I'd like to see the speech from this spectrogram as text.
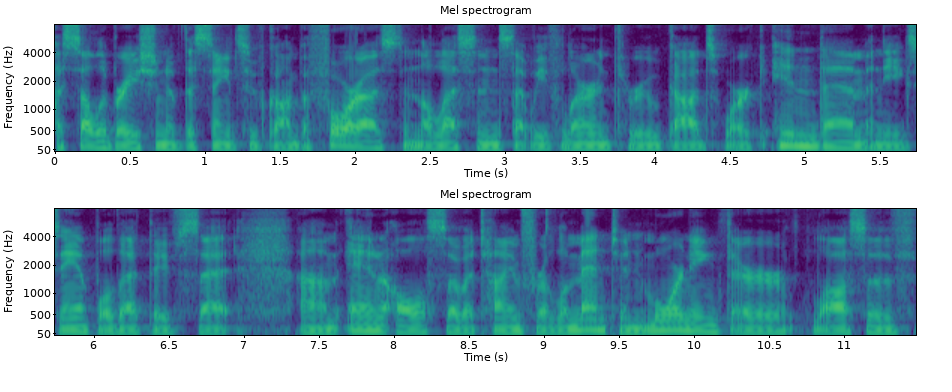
a celebration of the saints who've gone before us and the lessons that we've learned through God's work in them and the example that they've set, um, and also a time for lament and mourning their loss of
